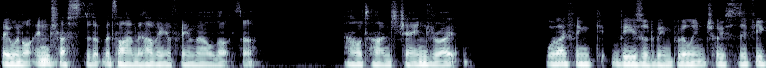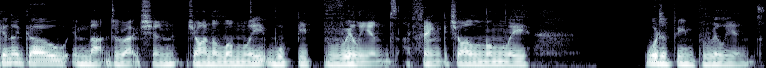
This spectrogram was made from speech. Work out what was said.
they were not interested at the time in having a female doctor. How times change, right? Well, I think these would have been brilliant choices. If you're going to go in that direction, Joanna Lumley would be brilliant. I think Joanna Lumley would have been brilliant.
